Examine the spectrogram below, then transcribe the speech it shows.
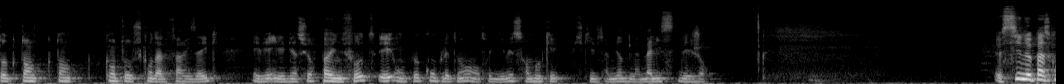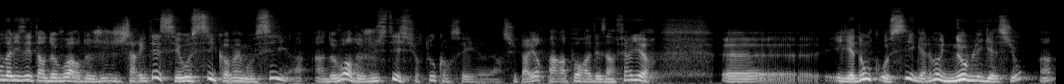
Donc, quant au scandale pharisaïque, eh bien, il n'est bien sûr pas une faute et on peut complètement, entre guillemets, s'en moquer, puisqu'il vient bien de la malice des gens. Si ne pas scandaliser est un devoir de charité, c'est aussi quand même aussi un devoir de justice, surtout quand c'est euh, un supérieur par rapport à des inférieurs. Euh, il y a donc aussi également une obligation hein,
